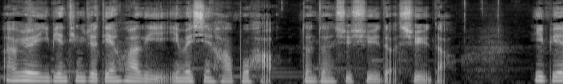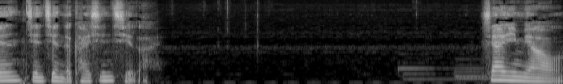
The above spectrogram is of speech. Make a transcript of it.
阿瑞一边听着电话里因为信号不好断断续续的絮叨，一边渐渐的开心起来。下一秒，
